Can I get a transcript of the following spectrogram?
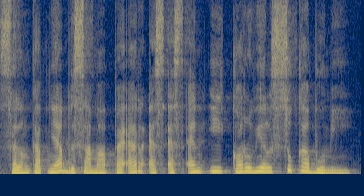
Selengkapnya bersama PR SSNI Korwil Sukabumi.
